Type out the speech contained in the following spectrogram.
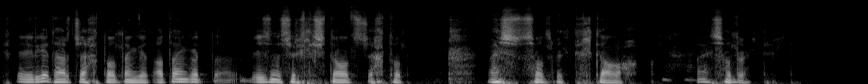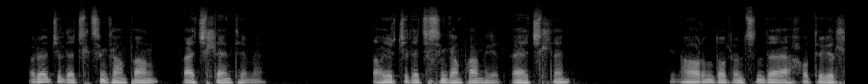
Тэгэхээр эргээд харж яхад бол ингээд одоо ингээд бизнес эрхлэгчтэй уулзж яхад бол маш сул бэлтгэлтэй байгаа. Маш сул бэлтгэлтэй. Орой жил ажилласан компани байж лэн тийм ээ. За 2 жил ажилласан компани гэж байж лэн. Энэ хооронд бол үндсэндээ яг хөө тэгэл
